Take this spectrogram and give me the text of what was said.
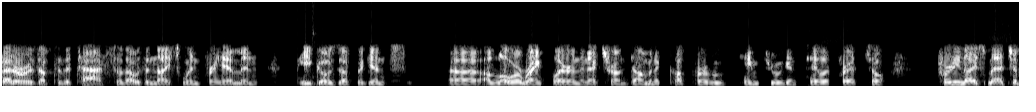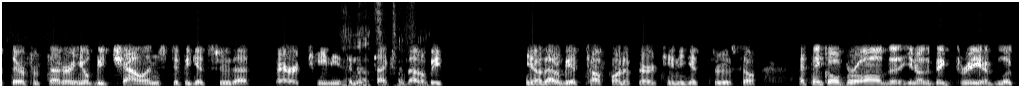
Federer was up to the task, so that was a nice win for him. And he goes up against uh, a lower ranked player in the next round, Dominic Koepfer, who came through against Taylor Fritz. So pretty nice matchup there for Federer. He'll be challenged if he gets through that. Berrettini's yeah, in his section. That'll one. be, you know, that'll be a tough one if Berrettini gets through. So I think overall, the you know the big three have looked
